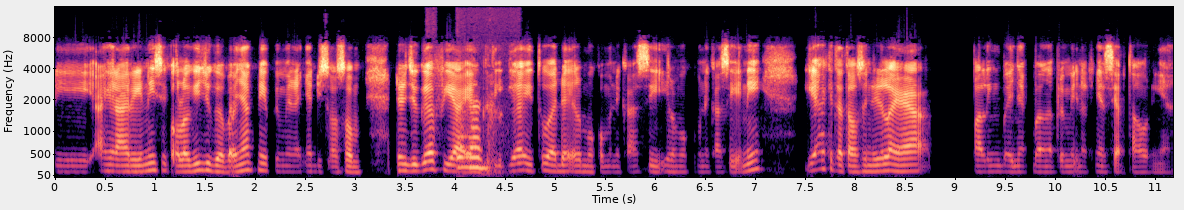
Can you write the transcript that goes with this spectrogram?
di akhir-akhir ini psikologi juga banyak nih peminatnya di Sosom. Dan juga via yang ketiga itu ada ilmu komunikasi. Ilmu komunikasi ini ya kita tahu sendiri lah ya paling banyak banget peminatnya setiap tahunnya.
